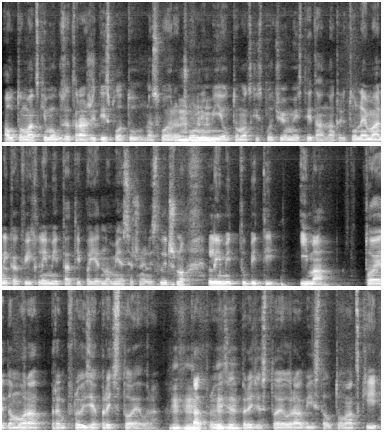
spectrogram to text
automatski mogu zatražiti isplatu na svoj račun Mhm. i mi automatski isplaćujemo isti dan. Dakle, tu nema nikakvih limita tipa jednomjesečno ili slično. Limit u biti ima, to je da mora pre- provizija preći 100 eura. Kad provizija pređe 100 eura, vi ste automatski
